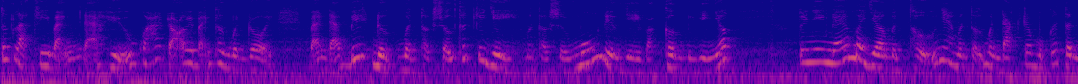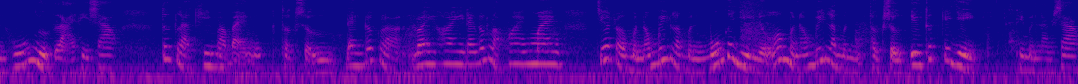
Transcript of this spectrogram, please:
Tức là khi bạn đã hiểu quá rõ về bản thân mình rồi bạn đã biết được mình thật sự thích cái gì mình thật sự muốn điều gì và cần điều gì nhất. Tuy nhiên nếu bây giờ mình thử nha mình thử mình đặt trong một cái tình huống ngược lại thì sao? Tức là khi mà bạn thật sự đang rất là loay hoay, đang rất là hoang mang, chết rồi mình không biết là mình muốn cái gì nữa, mình không biết là mình thật sự yêu thích cái gì, thì mình làm sao?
